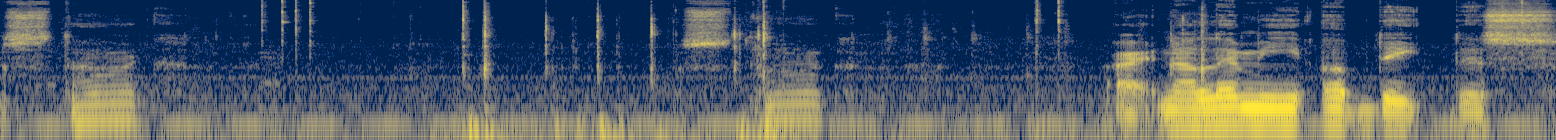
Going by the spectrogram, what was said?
Stock. Stock. Alright, now let me update this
